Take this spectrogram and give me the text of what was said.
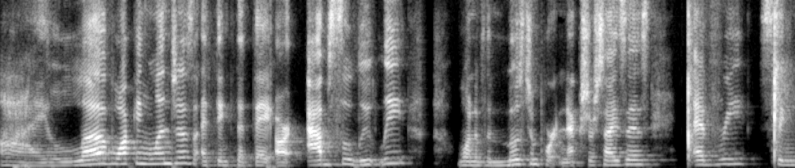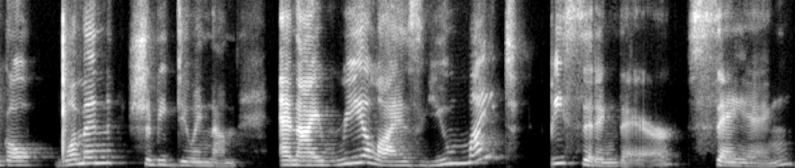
I love walking lunges. I think that they are absolutely one of the most important exercises. Every single woman should be doing them. And I realize you might be sitting there saying,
